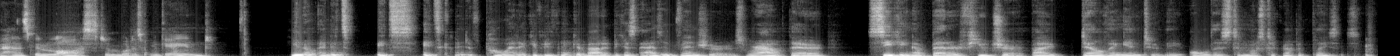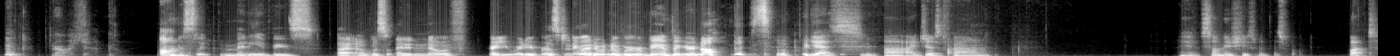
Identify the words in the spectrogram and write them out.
has been lost and what has been gained. You know, and it's it's it's kind of poetic if you think about it, because as adventurers, we're out there seeking a better future by delving into the oldest and most decrepit places. Where we can go. Honestly, many of these, I, I was, I didn't know if. Are you ready for us to do? I don't know if we were vamping or not. so- Yes, uh, I just found. I have some issues with this book, but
